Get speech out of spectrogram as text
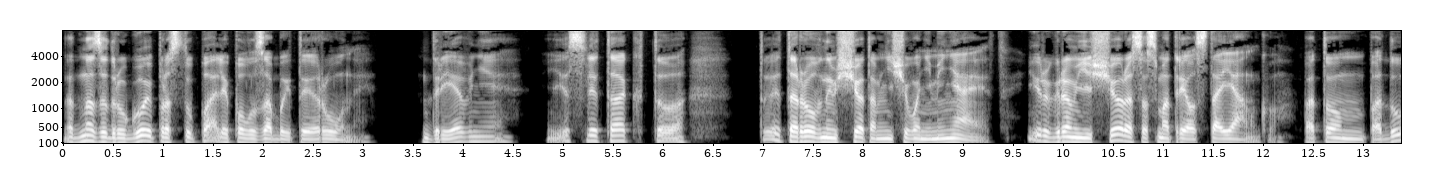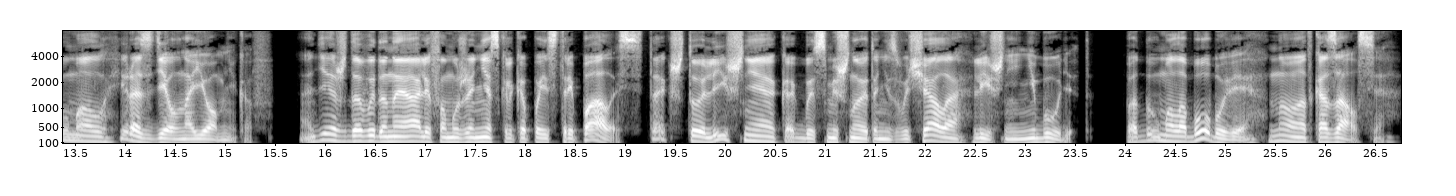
одна за другой проступали полузабытые руны. Древние, если так, то... то это ровным счетом ничего не меняет. Ирграм еще раз осмотрел стоянку, потом подумал и раздел наемников. Одежда, выданная Алифом, уже несколько поистрепалась, так что лишнее, как бы смешно это ни звучало, лишней не будет. Подумал об обуви, но отказался.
